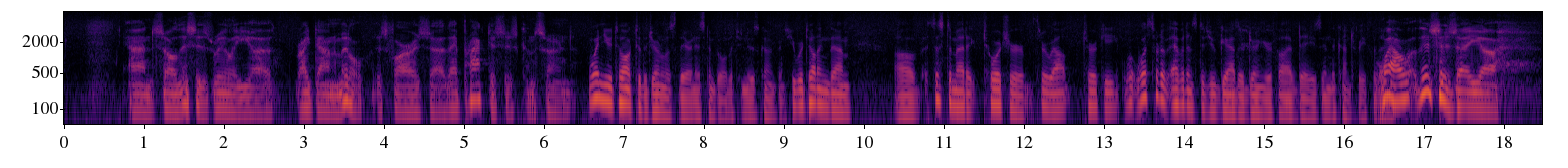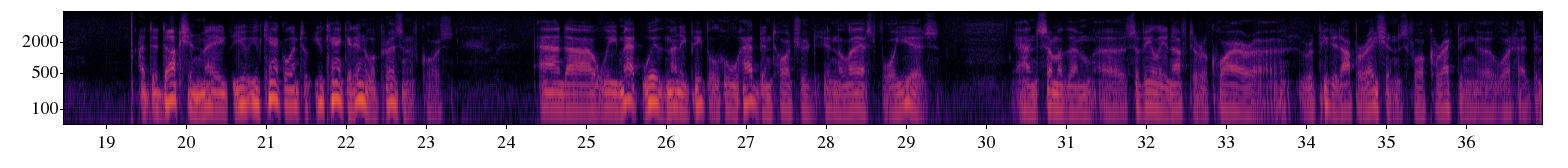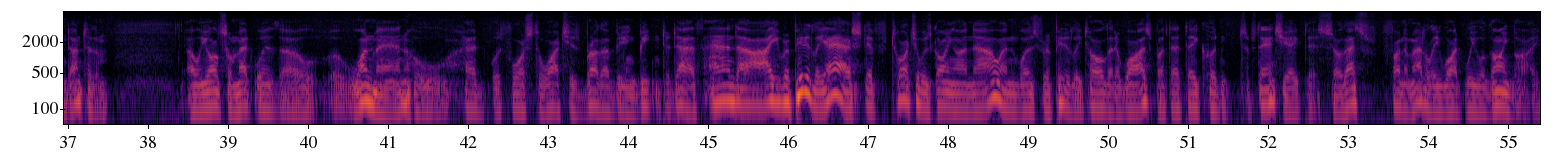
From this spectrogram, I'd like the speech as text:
And so this is really uh, right down the middle as far as uh, their practice is concerned. When you talked to the journalists there in Istanbul at your news conference, you were telling them of systematic torture throughout Turkey. What, what sort of evidence did you gather during your five days in the country for that? Well, this is a uh, a deduction made. You you can't go into you can't get into a prison, of course. And uh, we met with many people who had been tortured in the last four years and some of them uh, severely enough to require uh, repeated operations for correcting uh, what had been done to them. Uh, we also met with uh, one man who had was forced to watch his brother being beaten to death, and uh, I repeatedly asked if torture was going on now, and was repeatedly told that it was, but that they couldn't substantiate this. So that's fundamentally what we were going by.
